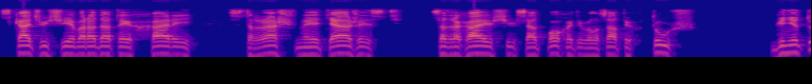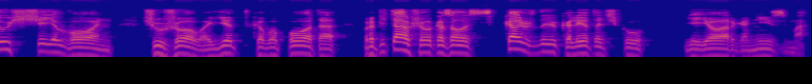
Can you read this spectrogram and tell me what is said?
скачущие бородатые хари, страшная тяжесть содрогающихся от похоти волосатых туш, гнетущая вонь чужого едкого пота, пропитавшего, казалось, каждую клеточку ее организма.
